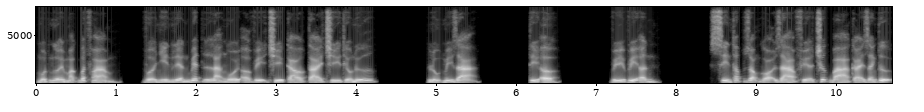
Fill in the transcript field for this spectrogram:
Một người mặc bất phàm, vừa nhìn liền biết là ngồi ở vị trí cao tài trí thiếu nữ. Lũ mỹ dạ. Tỷ ở. Vì vị ẩn. Xin thấp giọng gọi ra phía trước ba cái danh tự.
